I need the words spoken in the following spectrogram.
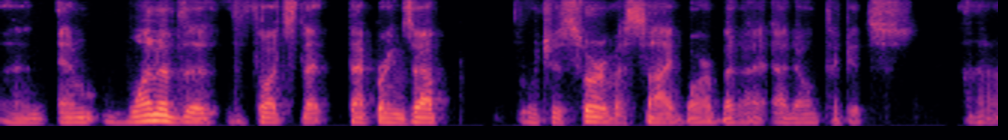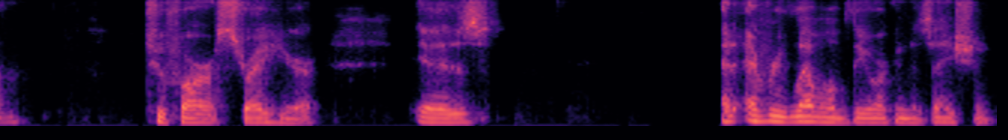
And, and one of the, the thoughts that that brings up, which is sort of a sidebar, but I, I don't think it's uh, too far astray here, is at every level of the organization.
